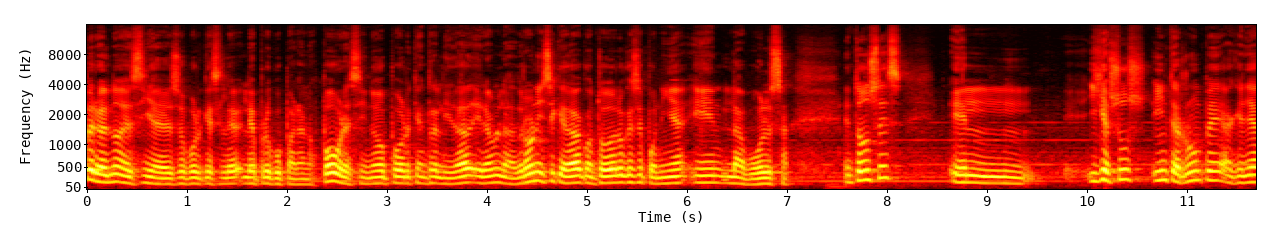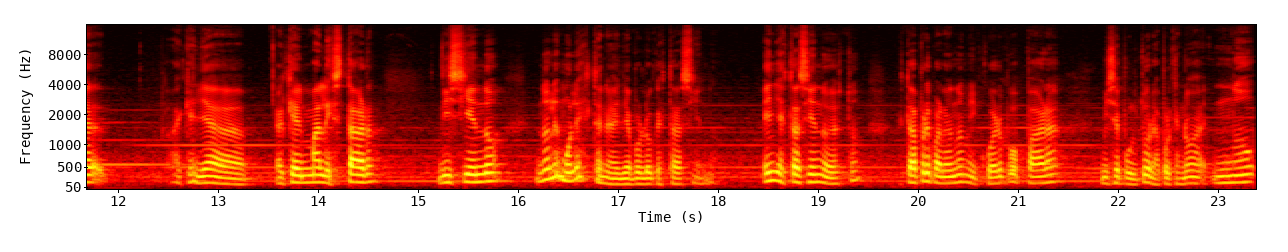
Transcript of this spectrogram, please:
pero él no decía eso porque se le, preocuparan los pobres, sino porque en realidad era un ladrón y se quedaba con todo lo que se ponía en la bolsa. Entonces, el, y Jesús interrumpe aquella, aquella, aquel malestar diciendo, no le molesten a ella por lo que está haciendo. Ella está haciendo esto, está preparando mi cuerpo para mi sepultura, porque no, no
